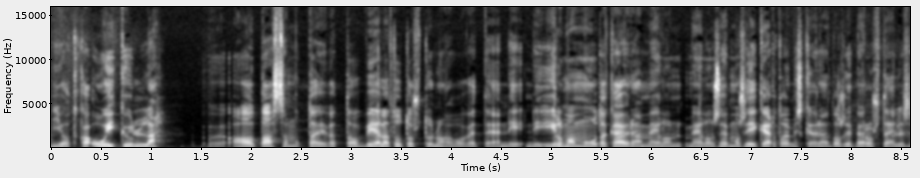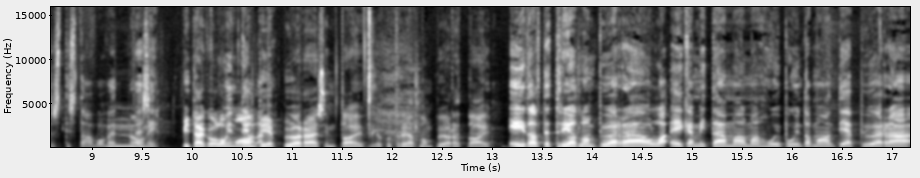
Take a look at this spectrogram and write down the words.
jotka ui kyllä altaassa, mutta eivät ole vielä tutustunut avoveteen, niin, niin ilman muuta käydään. Meillä on, meillä on semmoisia kertoja, missä käydään tosi perusteellisesti sitä avovesi. No niin. Pitääkö olla maantiepyörä esim. tai joku triatlon pyörä? Tai... Ei tarvitse triatlon pyörää olla, eikä mitään maailman huipuinta maantiepyörää.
